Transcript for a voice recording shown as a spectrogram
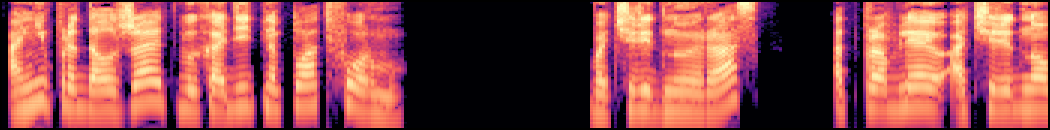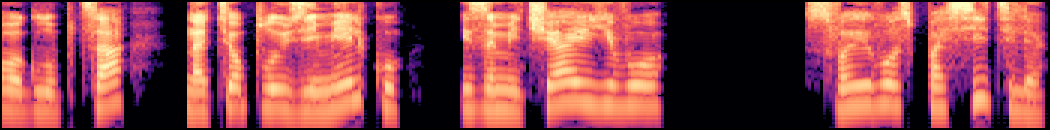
они продолжают выходить на платформу? В очередной раз отправляю очередного глупца на теплую земельку и замечаю его, своего спасителя,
